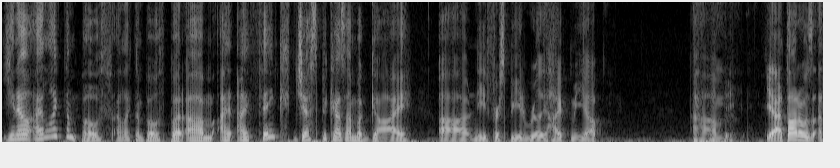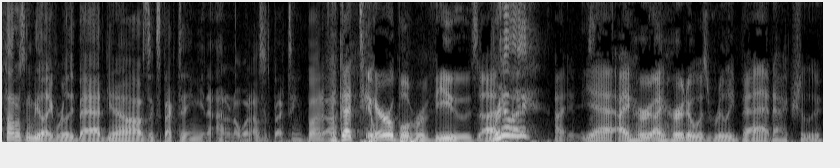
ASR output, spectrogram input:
You know, I like them both. I like them both, but um, I, I think just because I'm a guy, uh, Need for Speed really hyped me up. Um, yeah, I thought it was I thought it was gonna be like really bad. You know, I was expecting. You know, I don't know what I was expecting, but uh, It got terrible reviews. I, Really? I, I, yeah, I heard. I heard it was really bad, actually.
